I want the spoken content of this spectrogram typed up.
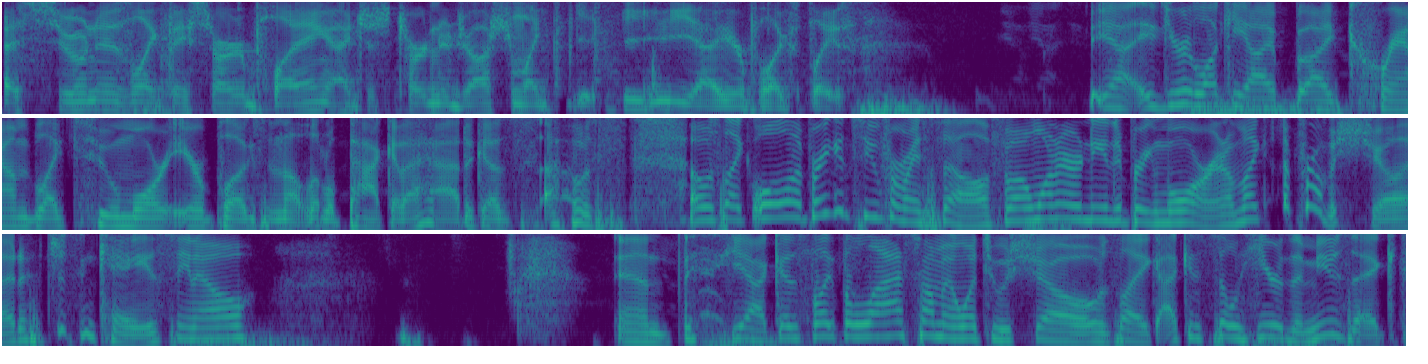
as soon as like they started playing, I just turned to Josh. I'm like, "Y- y- yeah, earplugs, please. Yeah, you're lucky. I, I crammed like two more earplugs in that little packet I had because I was I was like, well, I'm bringing two for myself. I wonder if I need to bring more, and I'm like, I probably should just in case, you know. And yeah, because like the last time I went to a show, it was like I can still hear the music,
